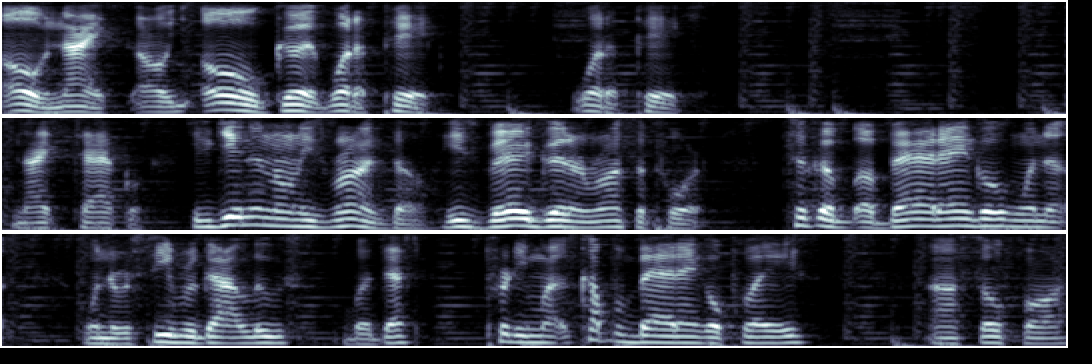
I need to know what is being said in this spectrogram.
Oh, nice. Oh, oh, good. What a pick. What a pick. Nice tackle. He's getting in on these runs though. He's very good in run support. Took a, a bad angle when the when the receiver got loose, but that's pretty much a couple bad angle plays uh, so far.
